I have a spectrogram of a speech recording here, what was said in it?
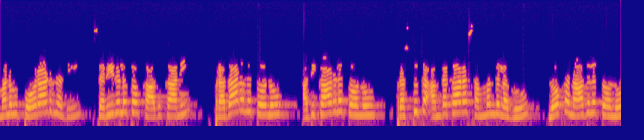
మనము పోరాడునది శరీరులతో కాదు కాని ప్రధానులతోనూ అధికారులతోనూ ప్రస్తుత అంధకార సంబంధులకు లోకనాథులతోనూ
